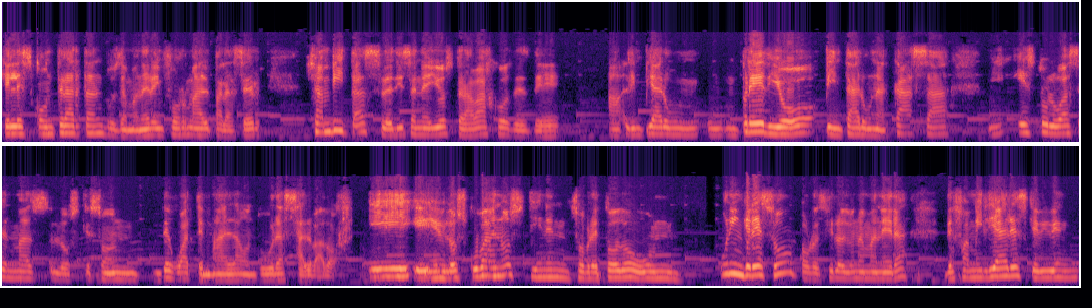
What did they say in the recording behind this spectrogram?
que les contratan pues, de manera informal para hacer chambitas, le dicen ellos, trabajo desde ah, limpiar un, un, predio, pintar una casa, y esto lo hacen más los que son de Guatemala, Honduras, Salvador. Y, y los cubanos tienen sobre todo un, un ingreso, por decirlo de una manera, de familiares que viven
